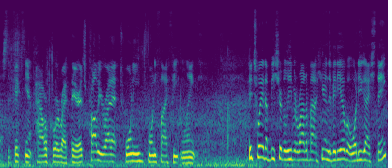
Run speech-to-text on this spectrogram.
That's the 50 amp power cord right there. It's probably right at 20, 25 feet in length. Each way, I'll be sure to leave it right about here in the video, but what do you guys think?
